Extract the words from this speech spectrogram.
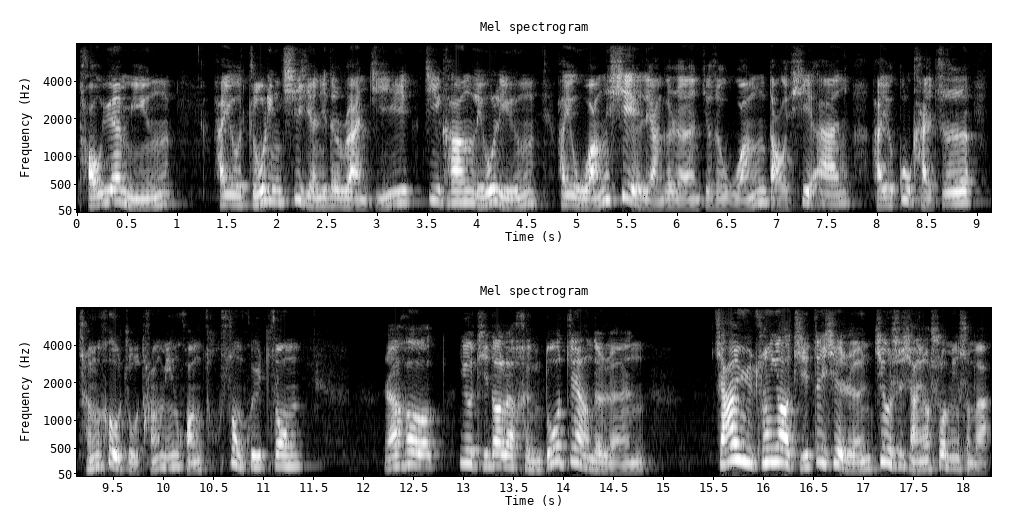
陶渊明，还有《竹林七贤》里的阮籍、嵇康、刘伶，还有王谢两个人，就是王导、谢安，还有顾恺之、陈后主、唐明皇、宋徽宗。”然后又提到了很多这样的人，贾雨村要提这些人，就是想要说明什么？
